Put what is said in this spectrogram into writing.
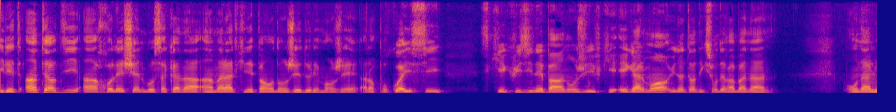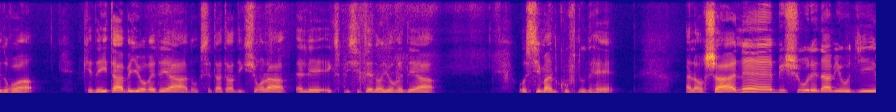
il est interdit à un Cholé Sakana, à un malade qui n'est pas en danger, de les manger. Alors pourquoi ici, ce qui est cuisiné par un non-juif, qui est également une interdiction des Rabbanan, on a le droit donc cette interdiction-là, elle est explicitée dans Yoredea au Siman Kufnunhe. Alors, Sha'ane Bishul Enam Yehudim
